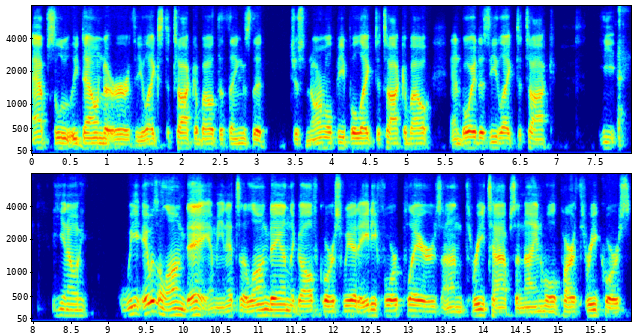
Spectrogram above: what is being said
absolutely down to earth. He likes to talk about the things that just normal people like to talk about, and boy, does he like to talk. He, you know, we it was a long day. I mean, it's a long day on the golf course. We had 84 players on Threetops, a nine-hole par three course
